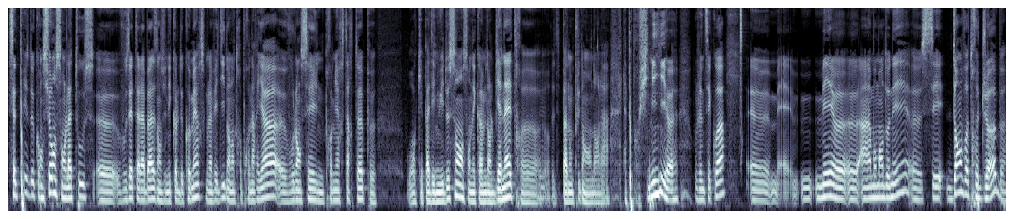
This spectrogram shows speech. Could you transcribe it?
Cette prise de conscience, on l'a tous. Euh, vous êtes à la base dans une école de commerce, vous l'avez dit, dans l'entrepreneuriat. Euh, vous lancez une première start-up euh, qui est pas dénuée de sens. On est quand même dans le bien-être, euh, mm. pas non plus dans, dans la, la pétrochimie euh, ou je ne sais quoi. Euh, mais, mais à un moment donné, c'est dans votre job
